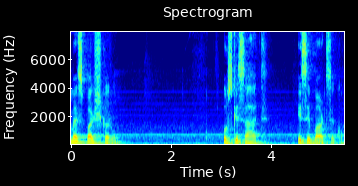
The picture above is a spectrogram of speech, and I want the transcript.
मैं स्पर्श करूँ, उसके साथ इसे बांट सकूँ।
